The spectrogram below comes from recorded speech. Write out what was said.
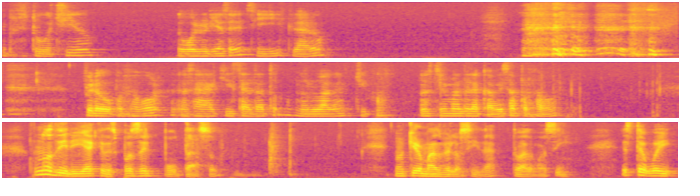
Y pues estuvo chido. ¿Lo volvería a hacer? Sí, claro. Pero por favor, o sea, aquí está el dato. No lo hagan, chicos. No estén mal de la cabeza, por favor. Uno diría que después del putazo, no quiero más velocidad o algo así. Este güey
